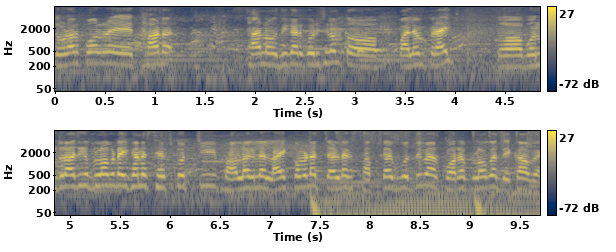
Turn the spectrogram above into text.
দৌড়ার পর থার্ড স্থান অধিকার করেছিলাম, তো পাইলাম প্রাইজ তো বন্ধুরা, আজকে ব্লগটা এখানে শেষ করছি। ভালো লাগলে লাইক কমেন্ট আর চ্যানেলটাকে সাবস্ক্রাইব করে দিবে, আর পরের ব্লগে দেখা হবে।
